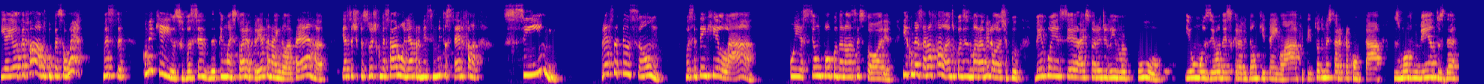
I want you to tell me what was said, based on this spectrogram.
E aí eu até falava com o pessoal, ué, mas como é que é isso? Você tem uma história preta na Inglaterra? E essas pessoas começaram a olhar para mim assim muito sério e falar, sim, presta atenção, você tem que ir lá, conhecer um pouco da nossa história. E começaram a falar de coisas maravilhosas, tipo, venha conhecer a história de Liverpool e o Museu da Escravidão que tem lá, que tem toda uma história para contar, os movimentos da,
